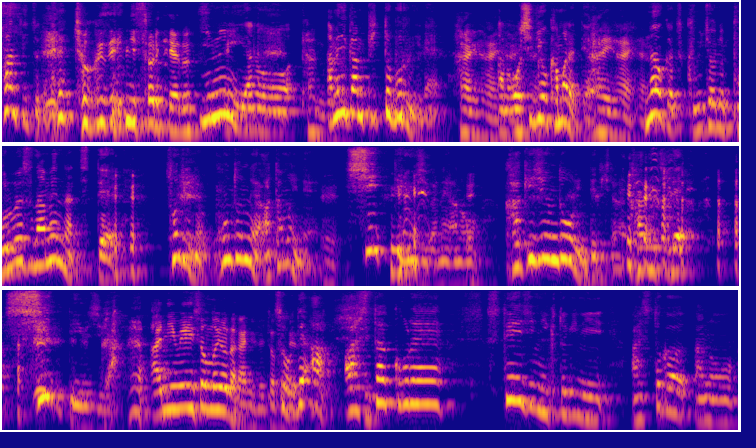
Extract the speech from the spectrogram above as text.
パンツ一丁でね、直前にそれやる犬に、あのアメリカンピットブルにね、はいはいはい。あの、お尻を噛まれて、はいはいはいなおかつ組長にプロレスダメになっつって、その時ね、本当にね、頭にねええ、死っていう字がね、あの、書き順通りに出てきたの、漢字で。死っていう字が。アニメーションのような感じでちょっと。そう。で、あ、明日これ、ステージに行くときに、足とか、あの、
